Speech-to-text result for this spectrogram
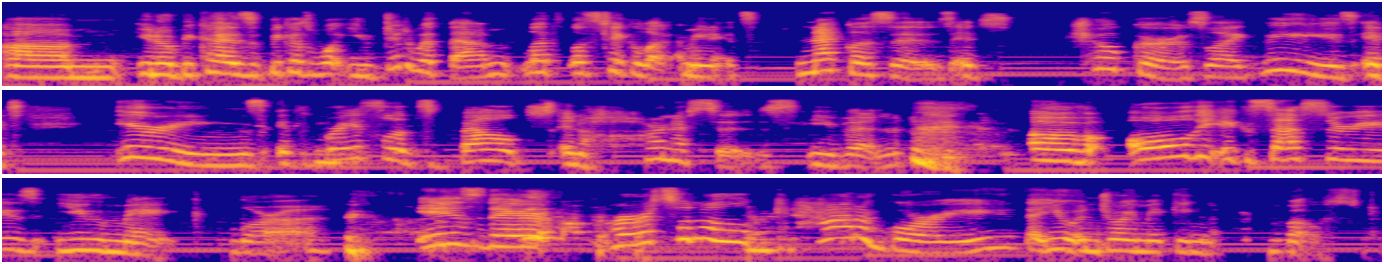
um, you know, because because what you did with them. Let's let's take a look. I mean, it's necklaces, it's chokers like these, it's earrings, it's mm. bracelets, belts, and harnesses, even of all the accessories you make, Laura. Is there a personal category that you enjoy making most?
